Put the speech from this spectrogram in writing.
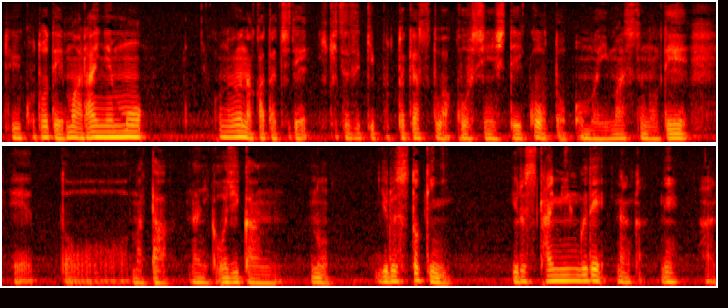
ということでまあ来年もこのような形で引き続きポッドキャストは更新していこうと思いますので、えーとまた何かお時間の許す時に許すタイミングでなんかねあの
